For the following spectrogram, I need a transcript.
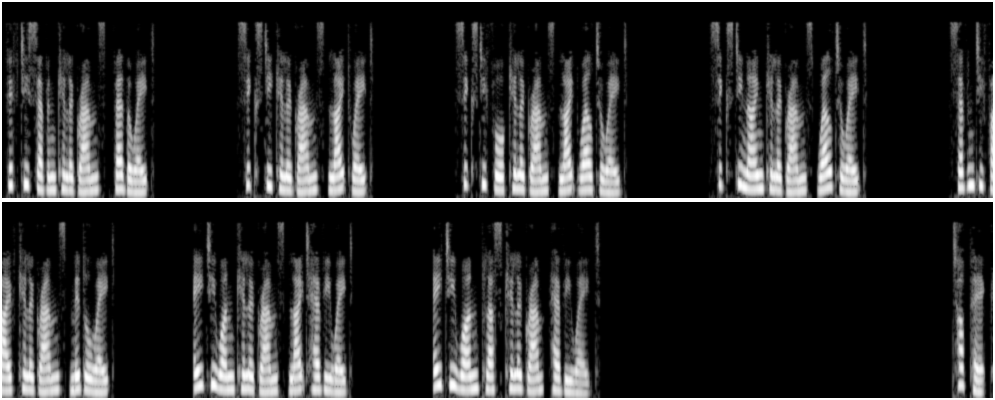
57 kilograms featherweight 60 kilograms lightweight 64 kilograms light welterweight 69 kilograms welterweight 75 kilograms middleweight 81 kilograms light heavyweight 81 plus kilogram heavyweight. Topic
